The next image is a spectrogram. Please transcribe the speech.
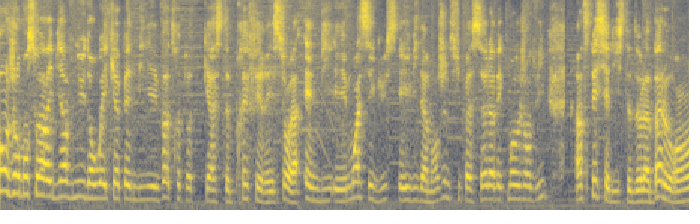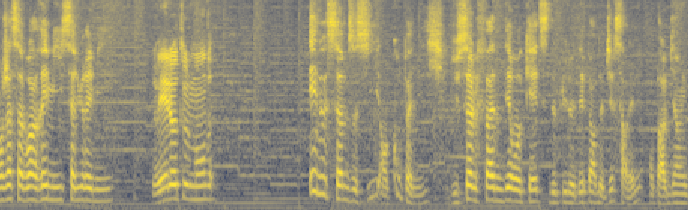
Bonjour, bonsoir et bienvenue dans Wake Up NBA, votre podcast préféré sur la NBA. Moi c'est Gus et évidemment je ne suis pas seul avec moi aujourd'hui, un spécialiste de la balle orange, à savoir Rémi. Salut Rémi. Hello tout le monde. Et nous sommes aussi en compagnie du seul fan des Rockets depuis le départ de Jeff Sarlen. On parle bien,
